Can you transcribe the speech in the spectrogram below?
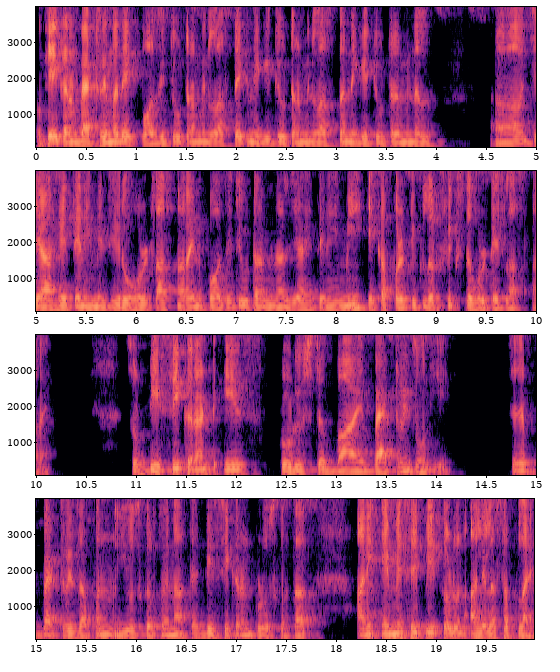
ओके कारण बॅटरीमध्ये एक पॉझिटिव्ह टर्मिनल असतं एक निगेटिव्ह टर्मिनल असतं. निगेटिव्ह टर्मिनल जे आहे ते नेहमी झिरो व्होल्टला असणार आहे आणि पॉझिटिव्ह टर्मिनल जे आहे ते नेहमी एका पर्टिक्युलर फिक्स्ड व्होल्टेजला असणार आहे. So DC current is produced by batteries only ज्या बॅटरीज आपण युज करतोय ना त्या डीसी करंट प्रोड्यूस करतात. आणि एमएसएपी कडून आलेला सप्लाय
